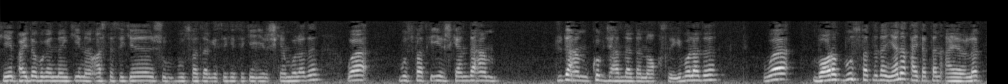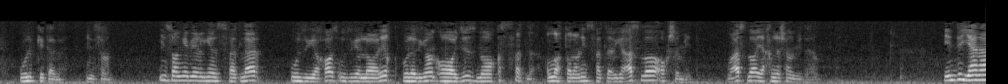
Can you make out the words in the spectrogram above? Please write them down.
Keyin paydo bo'lgandan keyin ham asta sekin shu bu sifatlarga sekin sekin erishgan bo'ladi va bu sifatga erishganda ham juda ham ko'p jihatlardan noqisligi bo'ladi va borib bu sifatlardan yana qaytadan ayrilib o'lib ketadi inson. Insonga berilgan sifatlar o'ziga xos o'ziga loyiq bo'ladigan ojiz noqis sifatlar. Alloh taoloning sifatlariga aslo o'xshamaydi va aslo yaqinlasholmaydi ham. Endi yana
